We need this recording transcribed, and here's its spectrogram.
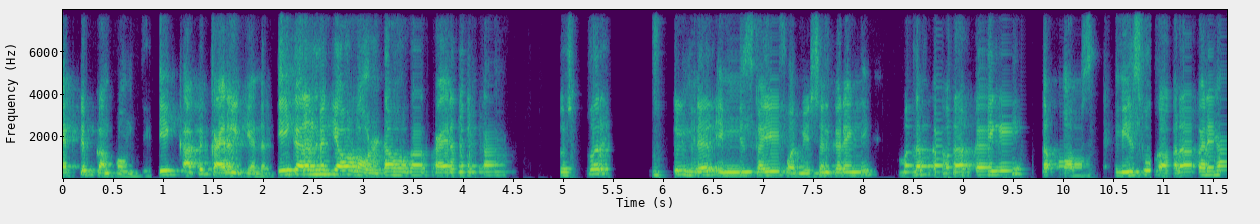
एक्टिव कंपाउंड थे। एक आपके कायरल के अंदर। एक कायरल में क्या होगा? उल्टा होगा कायरल का। तो उस पर मिरर इमेज का ये फॉर्मेशन करेंगे। मतलब कवर अप करेंगे। मतलब इमेज को कवर अप करेगा।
